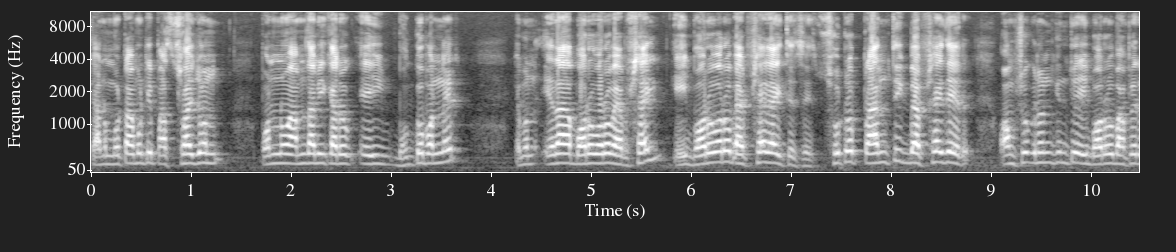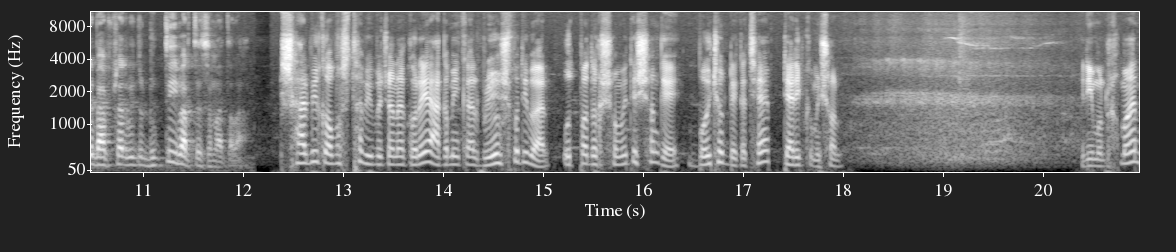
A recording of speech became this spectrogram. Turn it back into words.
কারণ মোটামুটি পাঁচ ছয়জন পণ্য আমদানিকারক এই ভোগ্যপণ্যের। এবং এরা বড় বড় ব্যবসায়ী। এই বড় বড় ব্যবসায়ী আইতেছে। ছোট প্রান্তিক ব্যবসায়ীদের অংশগ্রহণ কিন্তু এই বড় মাপের ব্যবসার ভিতর ঢুকতেই পারতেছে না তারা। সার্বিক অবস্থা বিবেচনা করে আগামীকাল বৃহস্পতিবার উৎপাদক সমিতির সঙ্গে বৈঠক ডেকেছে tariff commission. Rimon Rahman,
